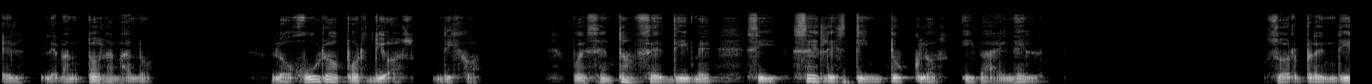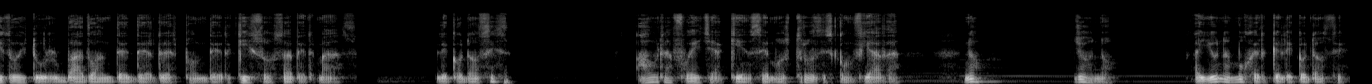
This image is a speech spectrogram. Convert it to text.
Él levantó la mano. —Lo juro por Dios —dijo. —Pues entonces dime si Celestín Tuclos iba en él. Sorprendido y turbado antes de responder, quiso saber más. —¿Le conoces? Ahora fue ella quien se mostró desconfiada. —No, yo no. Hay una mujer que le conoce.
